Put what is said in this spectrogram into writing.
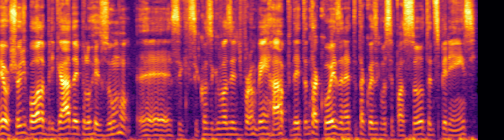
Meu, show de bola, obrigado aí pelo resumo. É, você, você, conseguiu fazer de forma bem rápida, aí tanta coisa, né? Tanta coisa que você passou, tanta experiência.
